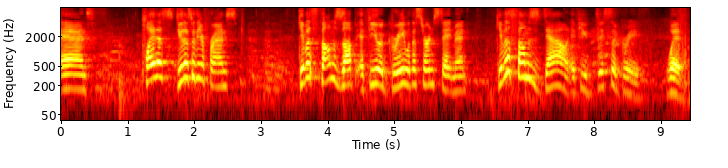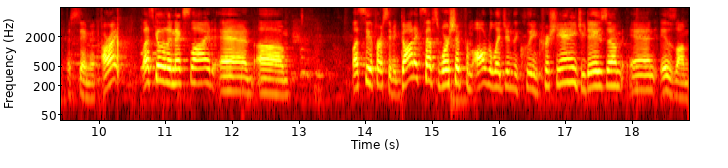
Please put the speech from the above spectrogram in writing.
and play this. Do this with your friends. Give a thumbs up if you agree with a certain statement. Give a thumbs down if you disagree with a statement. All right. let's go to the next slide and um, let's see the first statement. God accepts worship from all religions, including Christianity, Judaism, and Islam.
